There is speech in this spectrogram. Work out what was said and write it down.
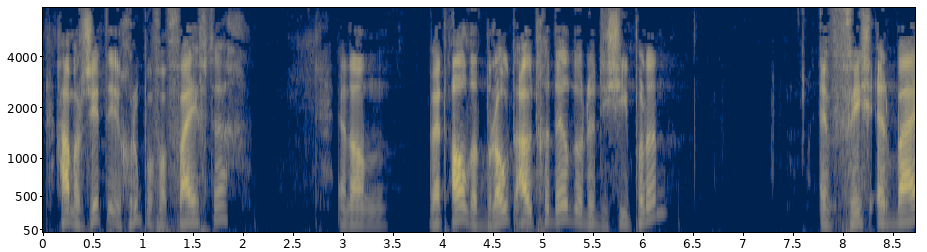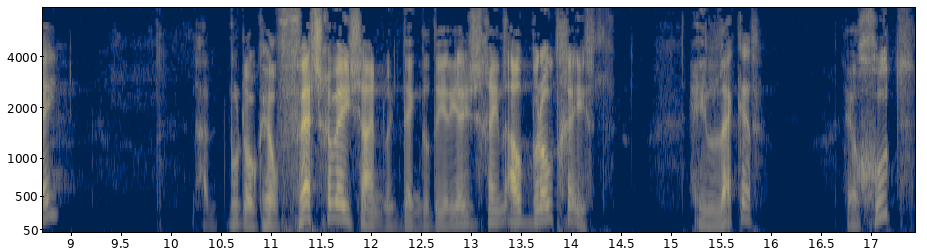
Ga maar zitten in groepen van 50. En dan werd al dat brood uitgedeeld door de discipelen. En vis erbij. Het moet ook heel vers geweest zijn. Ik denk dat de Heer Jezus geen oud brood geeft. Heel lekker. Heel goed.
